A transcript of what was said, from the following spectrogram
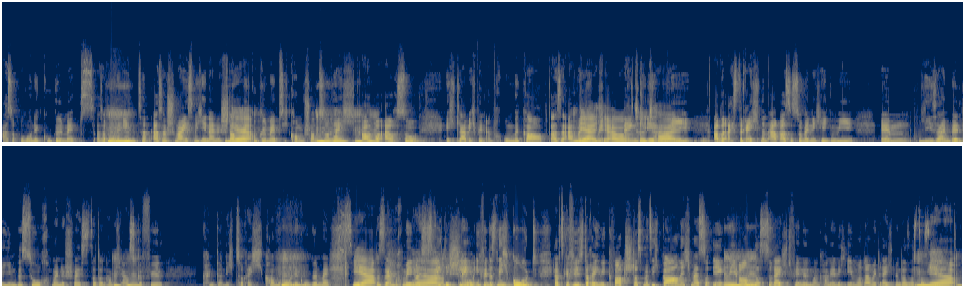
also ohne Google Maps, also ohne Internet, also schmeiß mich in eine Stadt Ja. mit Google Maps, ich komme schon zurecht. Aber auch so, ich glaube, ich bin einfach unbegabt. Also auch wenn Ja, ich ich mir auch, denke, total. irgendwie, aber als Rechnen auch, also so wenn ich irgendwie ähm, Lisa in Berlin besuche, meine Schwester, dann habe ich Mhm. auch das Gefühl, könnte da nicht zurechtkommen ohne Google Maps. Ja. Das ist einfach mehr, Ja. das ist richtig schlimm. Ich finde das nicht gut. Ich habe das Gefühl, es ist doch irgendwie Quatsch, dass man sich gar nicht mehr so irgendwie Mhm. anders zurechtfindet. Man kann ja nicht immer damit rechnen, dass es das Ja. gibt.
